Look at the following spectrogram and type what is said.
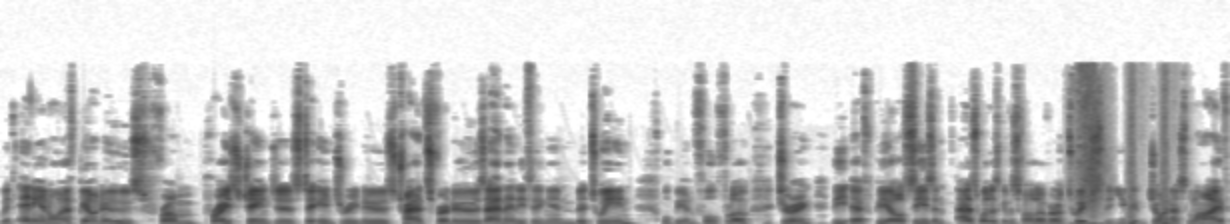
with any and all FPL news, from price changes to injury news, transfer news, and anything in between. We'll be in full flow during the FPL season, as well as give us a follow over on Twitch so that you can join us live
